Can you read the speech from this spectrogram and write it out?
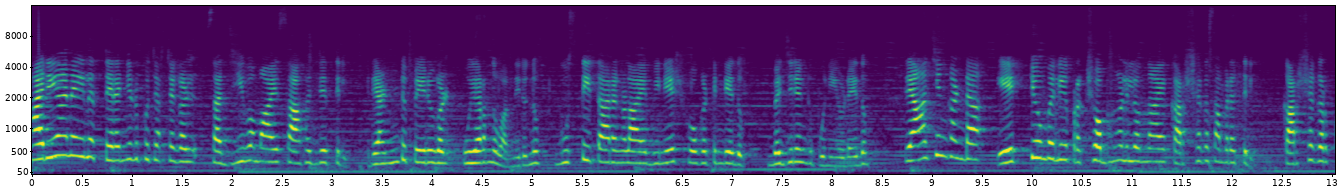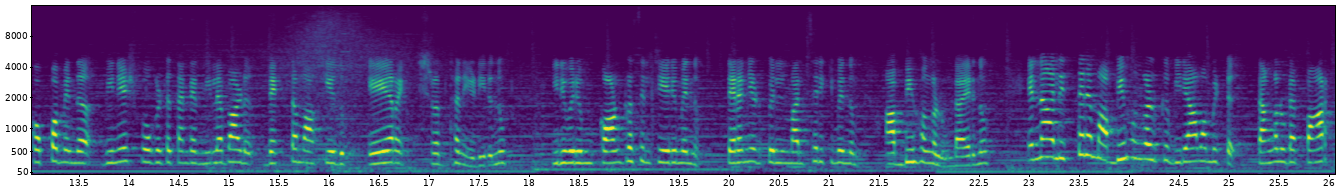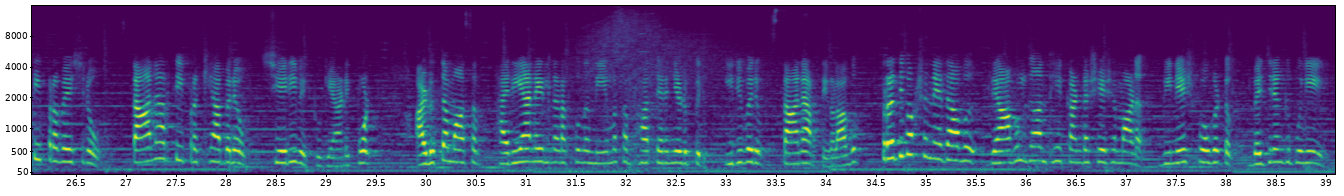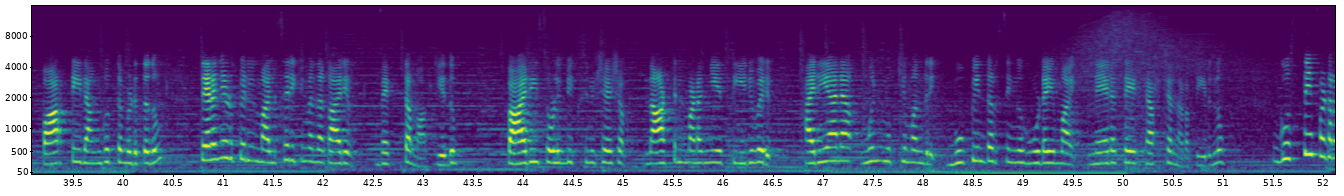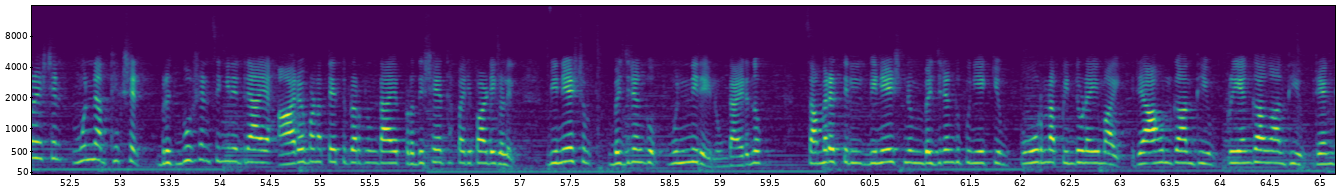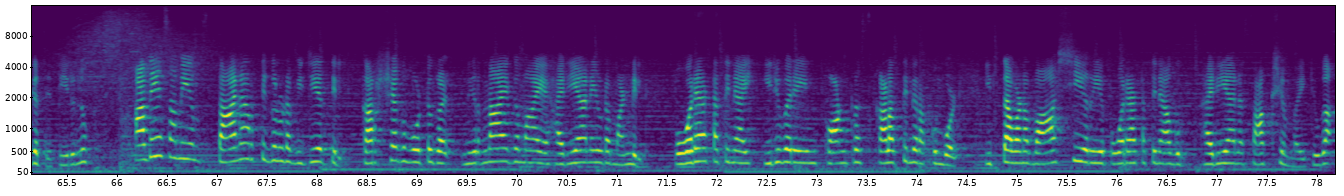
ഹരിയാനയിലെ തെരഞ്ഞെടുപ്പ് ചർച്ചകൾ സജീവമായ സാഹചര്യത്തിൽ രണ്ട് പേരുകൾ ഉയർന്നു വന്നിരുന്നു. ഗുസ്തി താരങ്ങളായ വിനേഷ് ഫോഗട്ടിന്റേതും ബജ്രംഗ് പുനിയുടേതും. രാജ്യം കണ്ട ഏറ്റവും വലിയ പ്രക്ഷോഭങ്ങളിലൊന്നായ കർഷക സമരത്തിൽ കർഷകർക്കൊപ്പമെന്ന് വിനേഷ് ഫോഗട്ട് തന്റെ നിലപാട് വ്യക്തമാക്കിയതും ഏറെ ശ്രദ്ധ നേടിയിരുന്നു. ഇരുവരും കോൺഗ്രസിൽ ചേരുമെന്നും തെരഞ്ഞെടുപ്പിൽ മത്സരിക്കുമെന്നും അഭ്യൂഹങ്ങൾ ഉണ്ടായിരുന്നു. എന്നാൽ ഇത്തരം അഭ്യൂഹങ്ങൾക്ക് വിരാമമിട്ട് തങ്ങളുടെ പാർട്ടി പ്രവേശനവും സ്ഥാനാർത്ഥി പ്രഖ്യാപനവും ശരിവെക്കുകയാണിപ്പോൾ. അടുത്ത മാസം ഹരിയാനയിൽ നടക്കുന്ന നിയമസഭാ തെരഞ്ഞെടുപ്പിൽ ഇരുവരും സ്ഥാനാർത്ഥികളാകും. പ്രതിപക്ഷ നേതാവ് രാഹുൽ ഗാന്ധിയെ കണ്ട ശേഷമാണ് വിനേഷ് ഫോഗട്ടും ബജ്രംഗ് പുനിയയും പാർട്ടിയിൽ അംഗത്വമെടുത്തതും തെരഞ്ഞെടുപ്പിൽ മത്സരിക്കുമെന്ന കാര്യം വ്യക്തമാക്കിയതും. പാരീസ് ഒളിമ്പിക്സിനു ശേഷം നാട്ടിൽ മടങ്ങിയെത്തിയ ഇരുവരും ഹരിയാന മുൻ മുഖ്യമന്ത്രി ഭൂപീന്ദർ സിംഗ് ഹൂഡയുമായി നേരത്തെ ചർച്ച നടത്തിയിരുന്നു. ഗുസ്തി ഫെഡറേഷൻ മുൻ അധ്യക്ഷൻ ബ്രിജ്ഭൂഷൺ സിംഗിനെതിരായ ആരോപണത്തെ തുടർന്നുണ്ടായ പ്രതിഷേധ പരിപാടികളിൽ വിനേഷും ബജ്രംഗും മുൻനിരയിലുണ്ടായിരുന്നു. സമരത്തിൽ വിനേഷിനും ബജ്രംഗ് പുനിയയ്ക്കും പൂർണ പിന്തുണയുമായി രാഹുൽ ഗാന്ധിയും പ്രിയങ്ക ഗാന്ധിയും രംഗത്തെത്തിയിരുന്നു. അതേസമയം സ്ഥാനാർത്ഥികളുടെ വിജയത്തിൽ കർഷക വോട്ടുകൾ നിർണായകമായ ഹരിയാനയുടെ മണ്ണിൽ പോരാട്ടത്തിനായി ഇരുവരെയും കോൺഗ്രസ് കളത്തിലിറക്കുമ്പോൾ ഇത്തവണ വാശിയേറിയ പോരാട്ടത്തിനാകും ഹരിയാന സാക്ഷ്യം വഹിക്കുക.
